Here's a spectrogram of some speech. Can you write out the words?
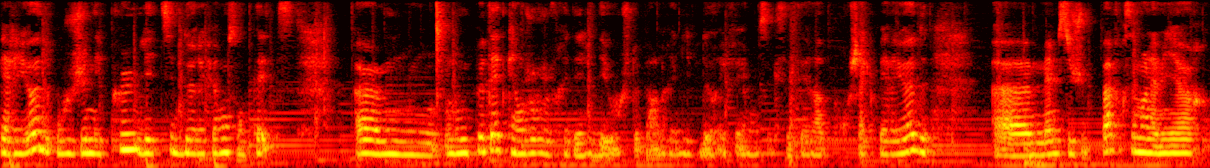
période où je n'ai plus les types de références en tête. Euh, donc peut-être qu'un jour je ferai des vidéos où je te parlerai de livres de référence, etc. pour chaque période. Euh, même si je suis pas forcément la meilleure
